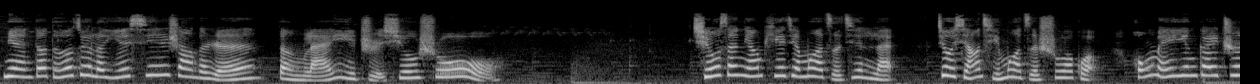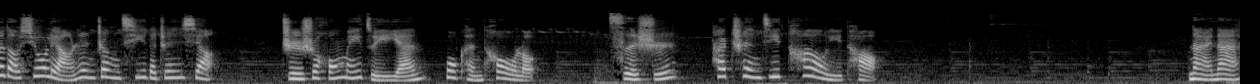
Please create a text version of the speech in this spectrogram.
免得得罪了爷心上的人，等来一纸休书。裘三娘瞥见墨子进来，就想起墨子说过，红梅应该知道休两任正妻的真相，只是红梅嘴严，不肯透露。此时，她趁机套一套。奶奶，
